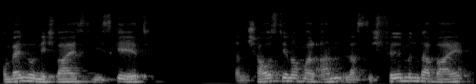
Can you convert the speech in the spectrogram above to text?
Und wenn du nicht weißt, wie es geht, dann schau es dir nochmal an, lass dich filmen dabei,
